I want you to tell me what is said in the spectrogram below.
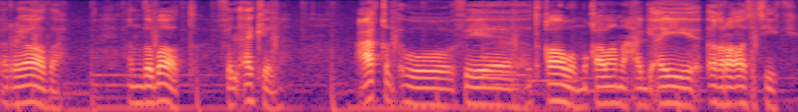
الرياضة انضباط في الأكل عقل وفي تقاوم مقاومة حق أي إغراءات تجيك.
